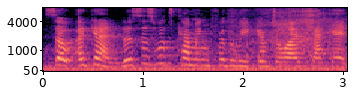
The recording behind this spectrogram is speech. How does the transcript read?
So again, this is what's coming for the week of July 2nd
